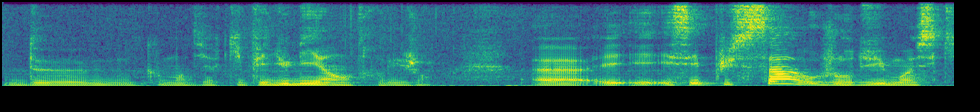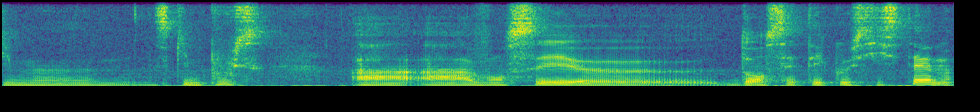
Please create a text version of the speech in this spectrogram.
de. Comment dire Qui fait du lien entre les gens. et, et c'est plus ça aujourd'hui, moi, ce qui me, ce qui me pousse à, avancer euh, dans cet écosystème.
